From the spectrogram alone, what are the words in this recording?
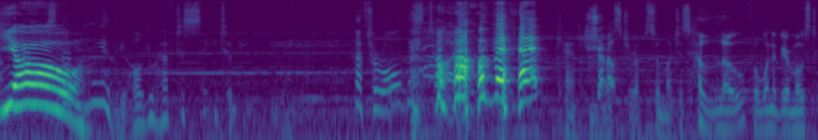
Yo. Is that really all you have to say to me? After all this time, What the heck? can't you muster up so much as hello for one of your most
